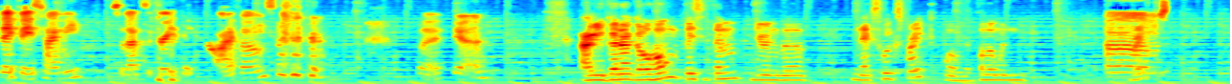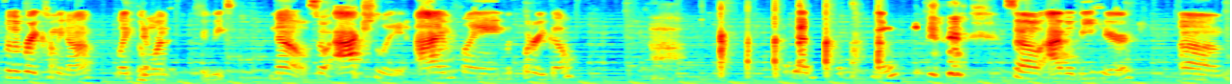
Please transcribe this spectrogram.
they FaceTime me, so that's a great thing for iPhones. but yeah. are you gonna go home visit them during the next week's break well the following Um, Break? for the break coming up, like the Yep. one two weeks. No, so actually, I'm playing with Puerto Rico. Again, no. so I will be here. Um,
